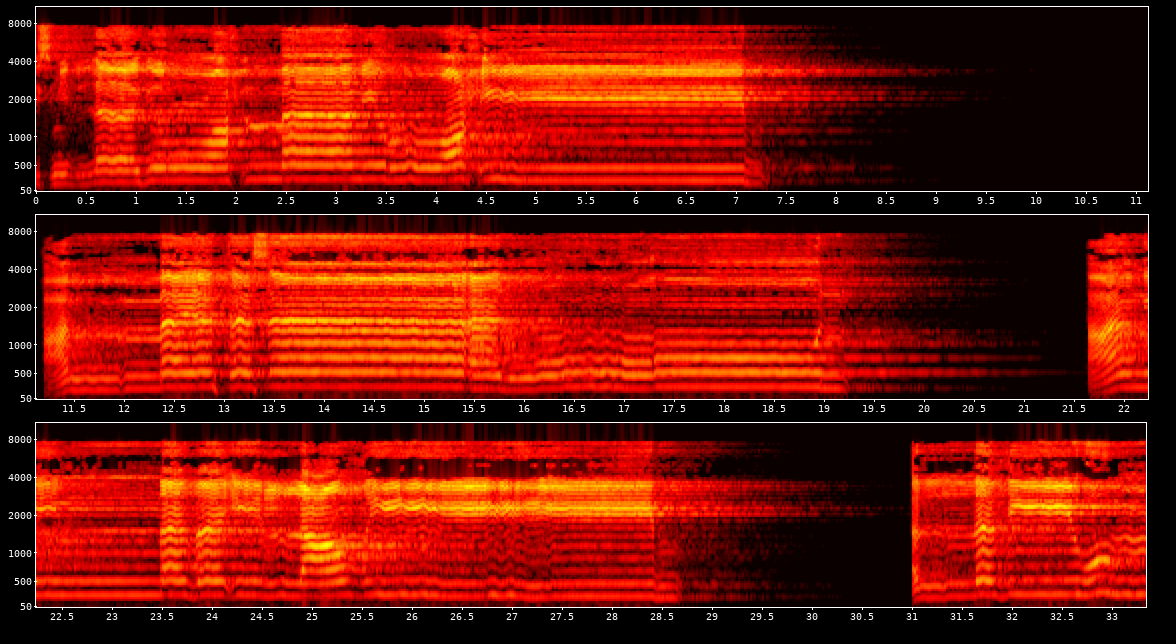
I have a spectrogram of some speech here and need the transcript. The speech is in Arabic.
بسم الله الرحمن الرحيم. عم يتساءلون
